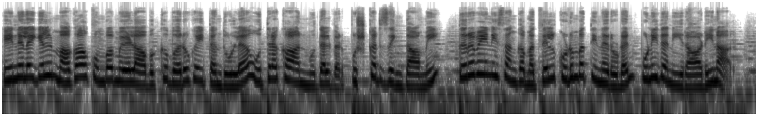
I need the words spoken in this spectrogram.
இந்நிலையில் மகா கும்பமேளாவுக்கு வருகை தந்துள்ள உத்தரகாண்ட் முதல்வர் புஷ்கர் சிங் தாமி திருவேணி சங்கமத்தில் குடும்பத்தினருடன் புனித நீராடினார்.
